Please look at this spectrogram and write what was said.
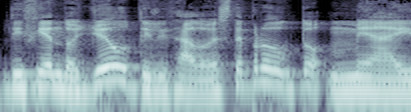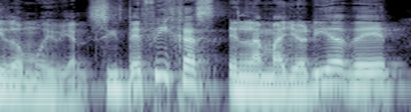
diciendo yo he utilizado este producto, me ha ido muy bien. Si te fijas en la mayoría de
